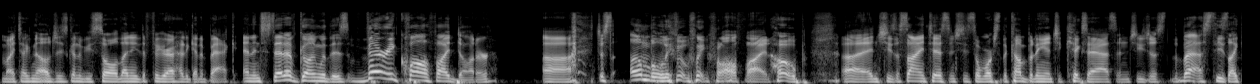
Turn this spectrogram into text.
my technology is going to be sold. I need to figure out how to get it back. And instead of going with his very qualified daughter, uh, just unbelievably qualified Hope, uh, and she's a scientist and she still works at the company and she kicks ass and she's just the best. He's like,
